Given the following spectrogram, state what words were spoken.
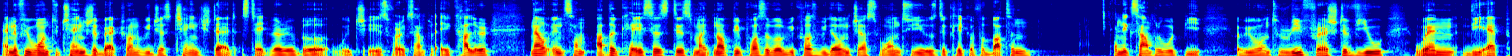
and if we want to change the background, we just change that state variable, which is, for example, a color. Now, in some other cases, this might not be possible because we don't just want to use the click of a button. An example would be where we want to refresh the view when the app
